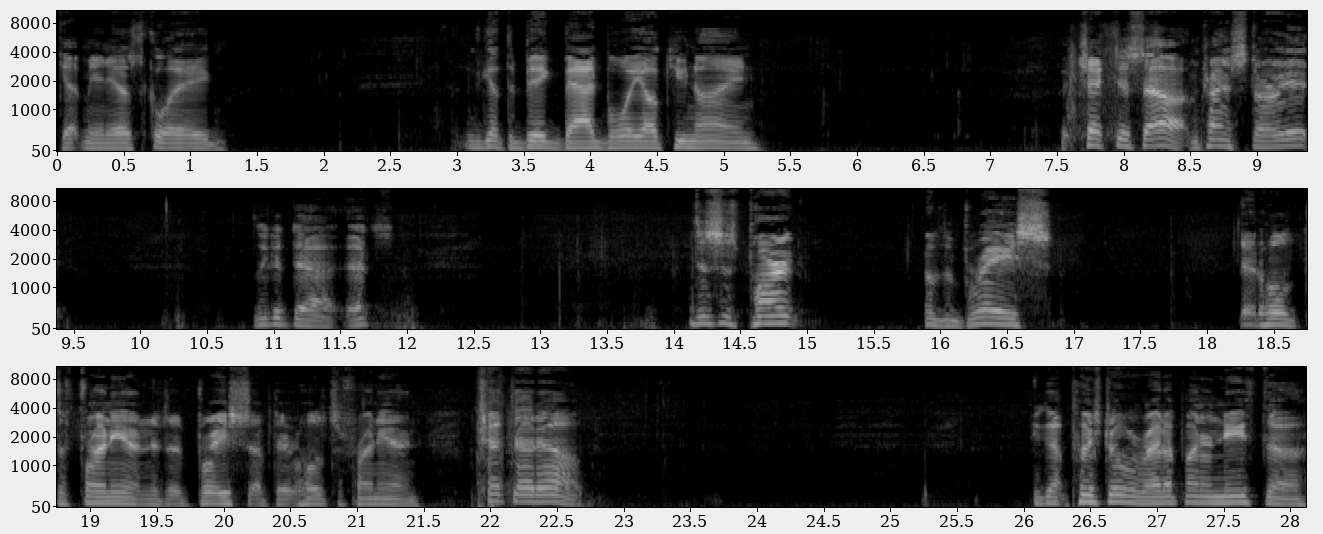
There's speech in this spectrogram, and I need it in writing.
Get me an Escalade. You got the big bad boy LQ9. But check this out. I'm trying to start it. Look at that. That's this is part of the brace that holds the front end. There's a brace up there that holds the front end. Check that out. You got pushed over right up underneath the...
